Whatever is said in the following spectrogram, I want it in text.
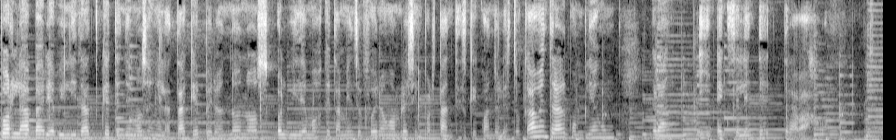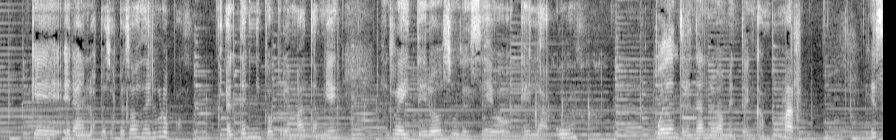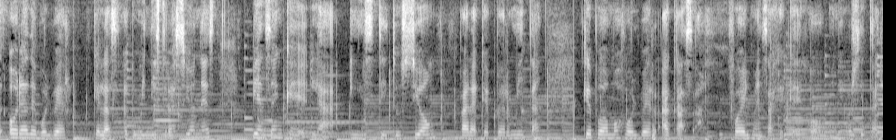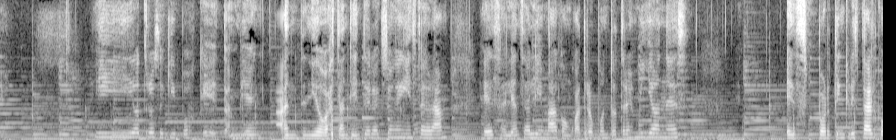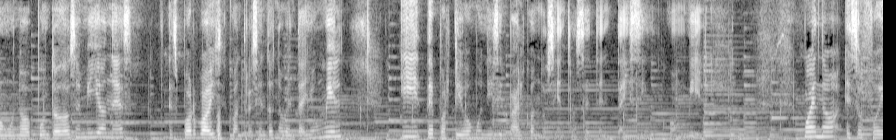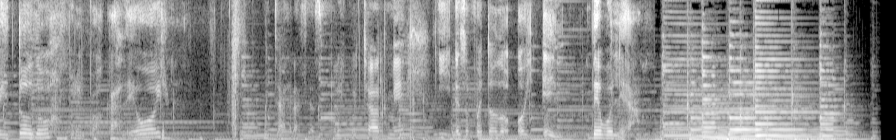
por la variabilidad que tenemos en el ataque, pero no nos olvidemos que también se fueron hombres importantes que cuando les tocaba entrar cumplían un gran y excelente trabajo, que eran los pesos pesados del grupo. El técnico Crema también reiteró su deseo que la U pueda entrenar nuevamente en Campo Mar. Es hora de volver, que las administraciones piensen que la institución para que permitan que podamos volver a casa. Fue el mensaje que dejó Universitario. Y otros equipos que también han tenido bastante interacción en Instagram es Alianza Lima con 4.3 millones, Sporting Cristal con 1.12 millones, Sport Boys con 391 mil, y Deportivo Municipal con 275 mil. Bueno, eso fue todo por el podcast de hoy. Muchas gracias y eso fue todo hoy en De Volea.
